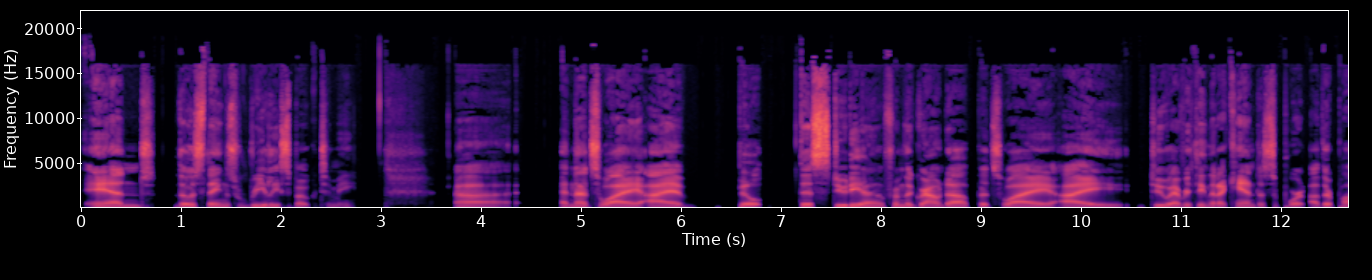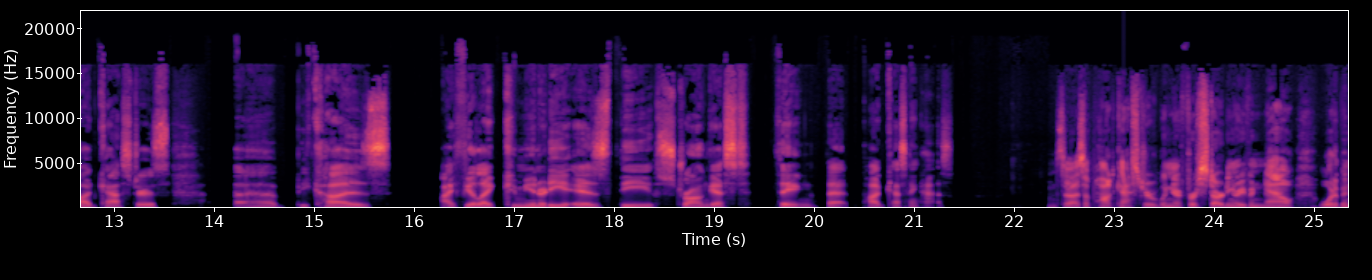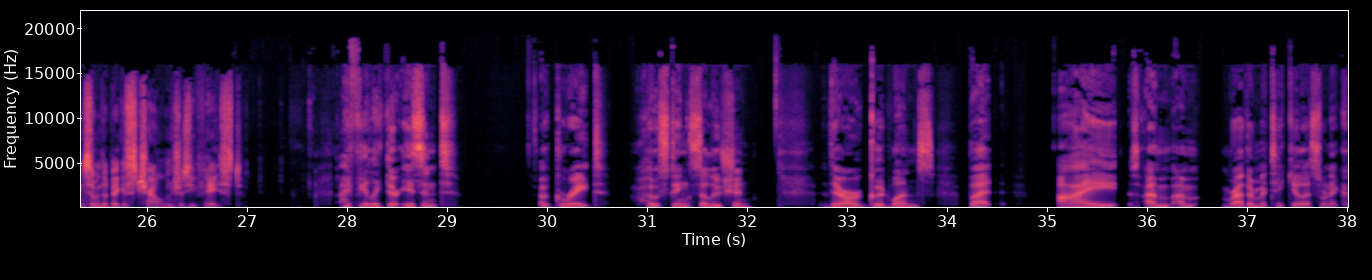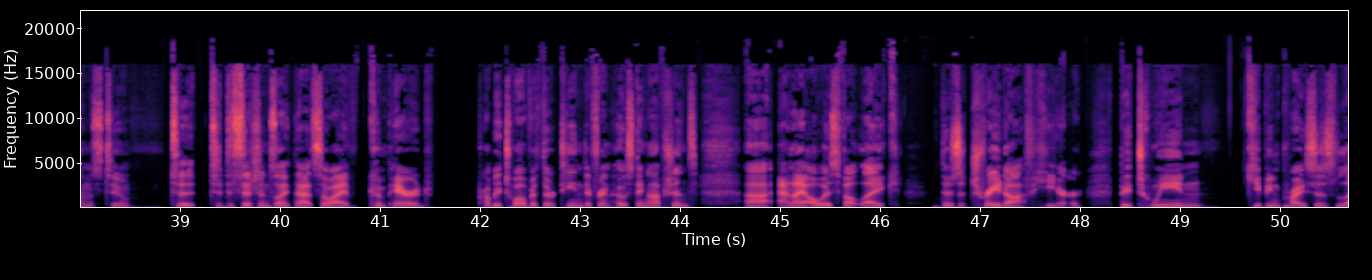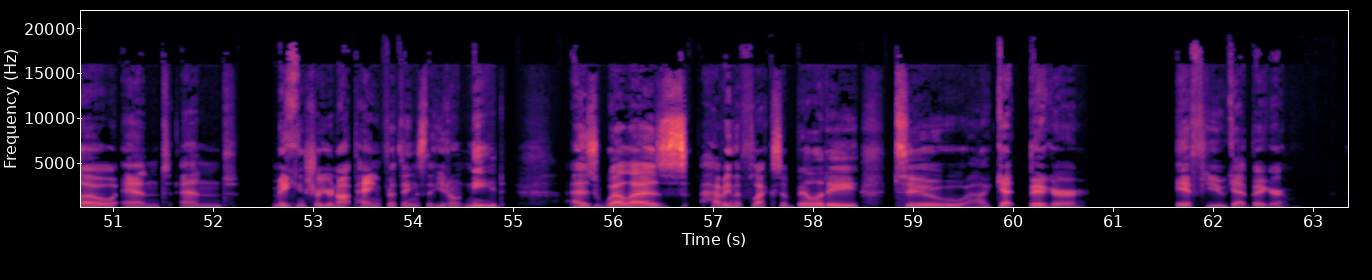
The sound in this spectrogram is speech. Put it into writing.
And those things really spoke to me. Uh, and that's why I built this studio from the ground up. It's why I do everything that I can to support other podcasters uh, because I feel like community is the strongest thing that podcasting has. And so, as a podcaster, when you're first starting, or even now, what have been some of the biggest challenges you faced? I feel like there isn't a great hosting solution. There are good ones, but I I'm I'm rather meticulous when it comes to to to decisions like that. So I've compared probably 12 or 13 different hosting options. Uh, and I always felt like there's a trade off here between keeping prices low and, and making sure you're not paying for things that you don't need, as well as having the flexibility to uh, get bigger if you get bigger.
